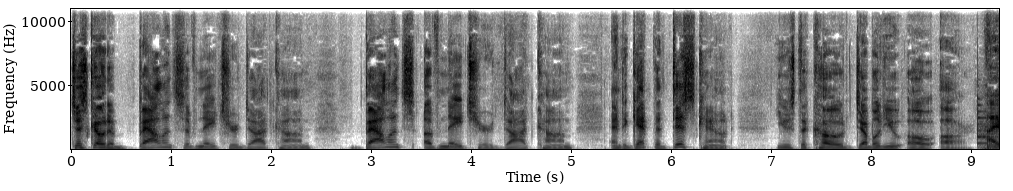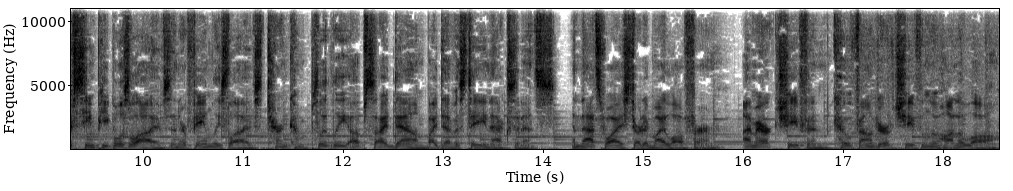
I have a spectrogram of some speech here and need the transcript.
Just go to balanceofnature.com, balanceofnature.com, and to get the discount, use the code WOR. I've seen people's lives and their families' lives turn completely upside down by devastating accidents. And that's why I started my law firm. I'm Eric Chaffin, co founder of Chaffin Luhana Law.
